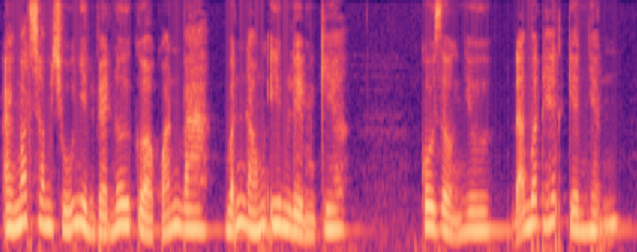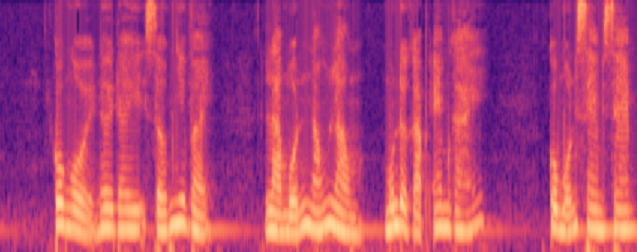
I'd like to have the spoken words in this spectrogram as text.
Ánh mắt chăm chú nhìn về nơi cửa quán bar Vẫn đóng im lìm kia. Cô dường như đã mất hết kiên nhẫn. Cô ngồi nơi đây sớm như vậy Là muốn nóng lòng, Muốn được gặp em gái. Cô muốn xem xem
